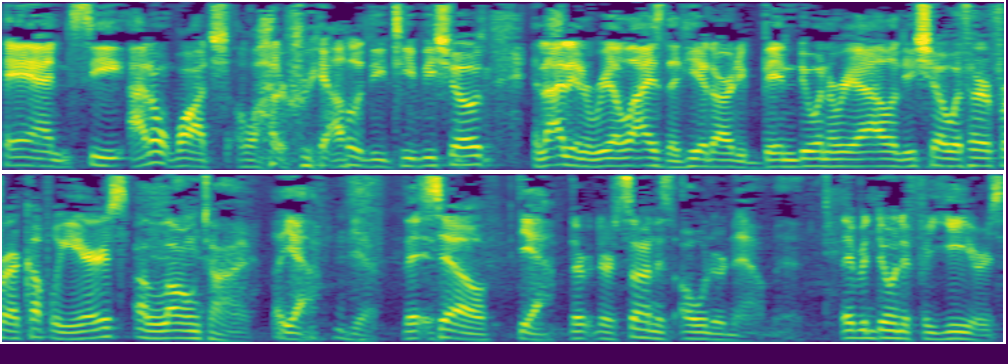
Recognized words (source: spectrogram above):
And see, I don't watch a lot of reality TV shows, and I didn't realize that he had already been doing a reality show with her for a couple years. a long time. Yeah. Yeah. They- So, yeah. their, their son is older now, man. They've been doing it for years.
